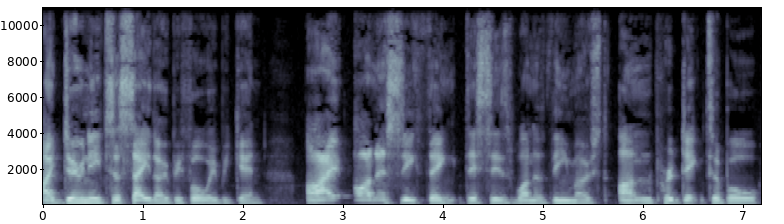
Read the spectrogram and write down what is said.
I do need to say though, before we begin, I honestly think this is one of the most unpredictable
